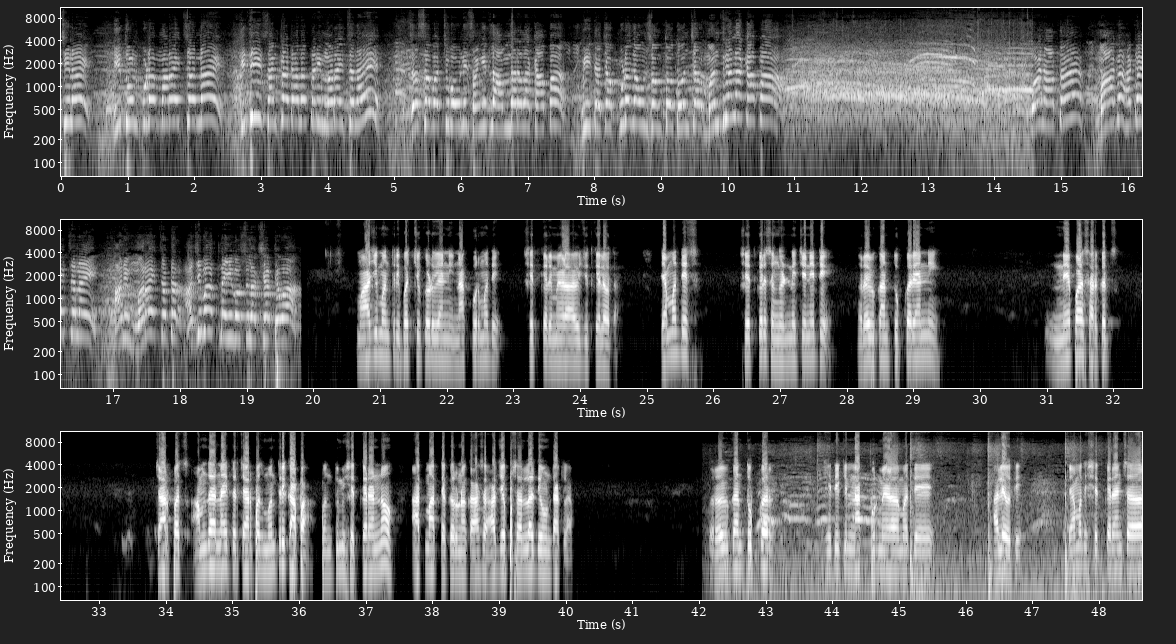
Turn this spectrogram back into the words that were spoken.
मरायची नाही. इथून पुढे मरायचं नाही. किती संकट आलं तरी मरायचं नाही. जसं बच्चू भाऊनी सांगितलं आमदाराला कापा. मी त्याच्या पुढे जाऊन सांगतो दोन चार मंत्र्याला कापा. पण आता माग हटायचं नाही आणि मरायचं तर अजिबात नाही गोष्ट लक्षात ठेवा. माजी मंत्री बच्चू कडू यांनी नागपूरमध्ये शेतकरी मेळा आयोजित केला होता. त्यामध्येच शेतकरी संघटनेचे नेते रविकांत तुपकर यांनी नेपाळसारखंच चार पाच आमदार नाही तर चार पाच मंत्री कापा पण तुम्ही शेतकऱ्यांना आत्महत्या करू नका असा अजब सल्ला देऊन टाकला. रविकांत तुपकर हे देखील नागपूर मेळाव्यामध्ये आले होते. त्यामध्ये शेतकऱ्यांचं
